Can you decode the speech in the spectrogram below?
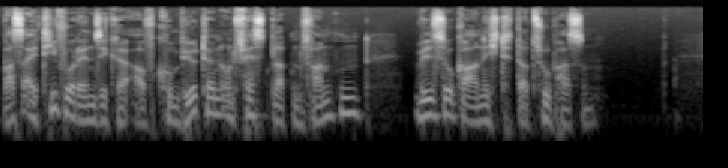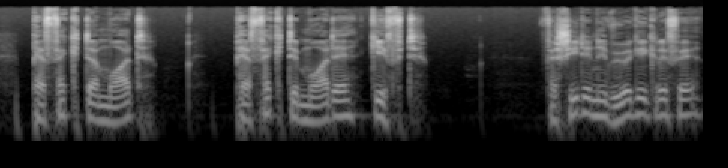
Was IT-Forensiker auf Computern und Festplatten fanden, will so gar nicht dazu passen perfekter Mord, perfekte Morde, Gift, verschiedene Würgegriffe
